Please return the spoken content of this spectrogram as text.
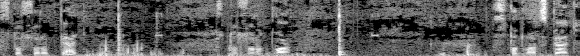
145, 142, 125,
